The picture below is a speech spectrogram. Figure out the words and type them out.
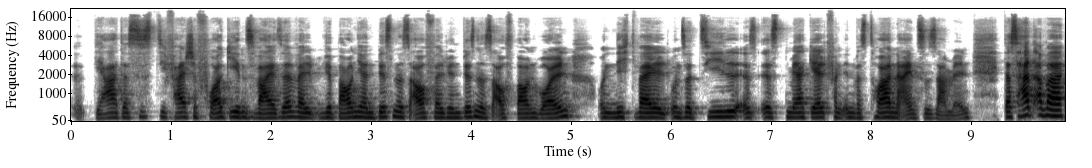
äh, ja, das ist die falsche Vorgehensweise, weil wir bauen ja ein Business auf, weil wir ein Business aufbauen wollen und nicht, weil unser Ziel es ist, mehr Geld von Investoren einzusammeln. Das hat aber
